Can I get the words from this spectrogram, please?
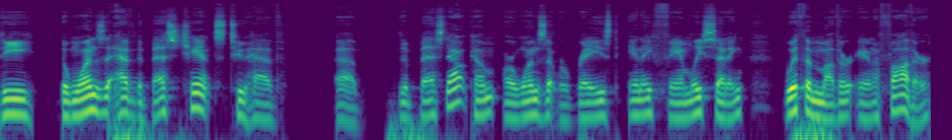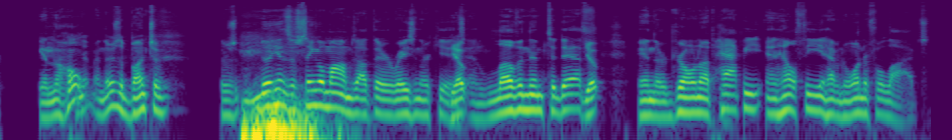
the the ones that have the best chance to have uh, the best outcome are ones that were raised in a family setting with a mother and a father in the home. And there's a bunch of there's millions of single moms out there raising their kids Yep. and loving them to death. Yep. And they're growing up happy and healthy and having wonderful lives.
